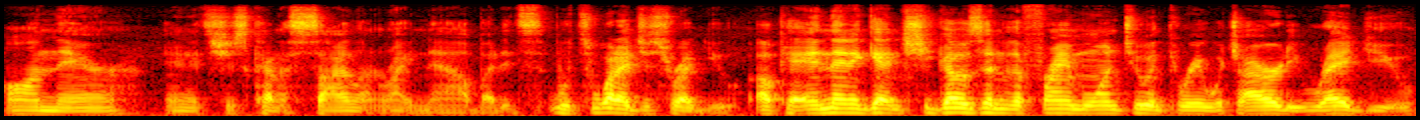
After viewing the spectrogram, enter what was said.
on there, and it's just kind of silent right now. But it's it's what I just read you. Okay, and then again, she goes into the frame one, two, and three, which I already read you.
